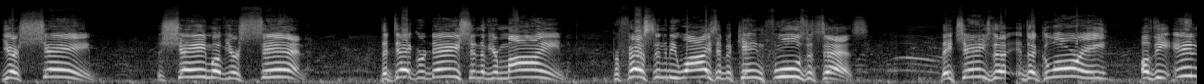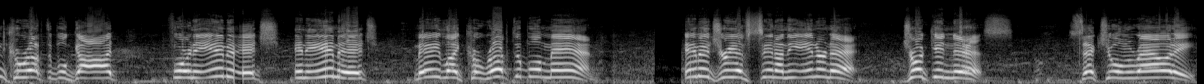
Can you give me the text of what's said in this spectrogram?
your shame, the shame of your sin, the degradation of your mind. Professing to be wise, they became fools, it says. They changed the, the glory of the incorruptible God for an image, an image made like corruptible man. Imagery of sin on the internet, drunkenness, sexual immorality.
